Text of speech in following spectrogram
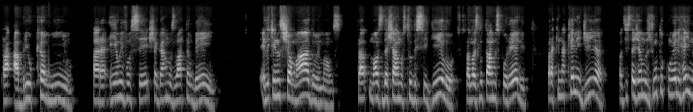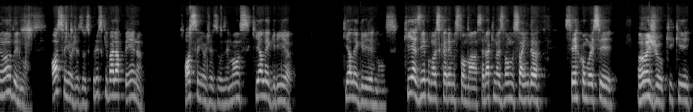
para abrir o caminho para eu e você chegarmos lá também. Ele tem nos chamado, irmãos, para nós deixarmos tudo e segui-lo, para nós lutarmos por ele, para que naquele dia nós estejamos junto com ele reinando, irmãos. Ó Senhor Jesus, por isso que vale a pena. Ó Senhor Jesus, irmãos, que alegria que alegria, irmãos. Que exemplo nós queremos tomar? Será que nós vamos ainda ser como esse anjo que, que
